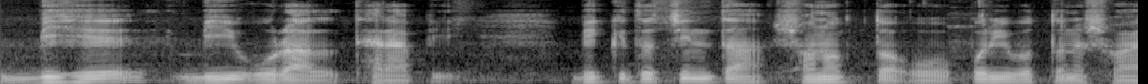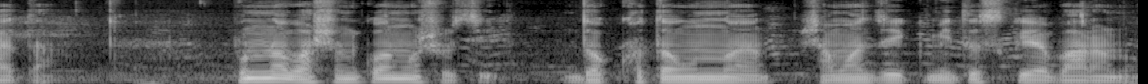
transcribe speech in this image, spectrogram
behavioural therapy, বিকৃত চিন্তা, শনাক্ত ও পরিবর্তনে সহায়তা, পুনর্বাসন কর্মসূচি, দক্ষতা উন্নয়ন, সামাজিক মিথস্ক্রিয়া বাড়ানো,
